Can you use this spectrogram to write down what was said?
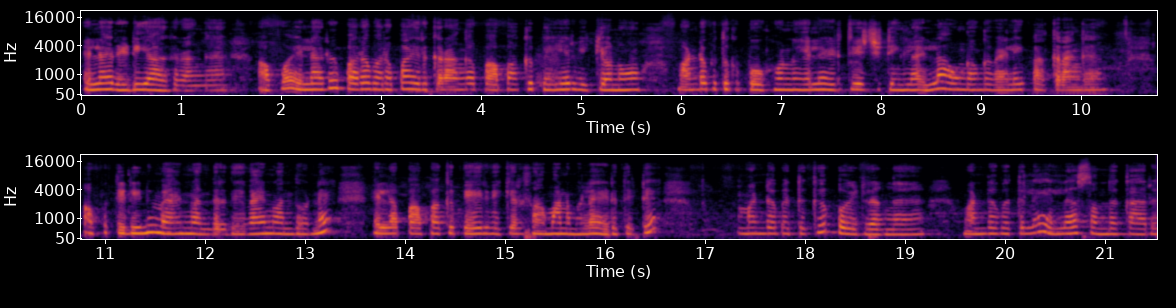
எல்லாம் ரெடி ஆகுறாங்க. அப்போது எல்லோரும் பரபரப்பாக இருக்கிறாங்க. பாப்பாவுக்கு பெயர் வைக்கணும் மண்டபத்துக்கு போகணும் எல்லாம் எடுத்து வச்சிட்டிங்களா? எல்லாம் அவங்கவுங்க வேலையை பார்க்குறாங்க. அப்போ திடீர்னு வேன் வந்துடுது வேன் வந்த உடனே எல்லா பாப்பாவுக்கு பேர் வைக்கிற சாமானமெல்லாம் எடுத்துட்டு மண்டபத்துக்கு போயிடுறாங்க. மண்டபத்தில் எல்லா சொந்தக்காரு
